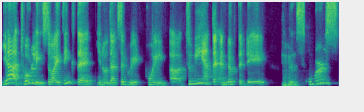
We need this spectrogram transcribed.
Yeah, totally. So I think that, you know, that's a great point. Uh, to me, at the end of the day, Mhm. consumers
